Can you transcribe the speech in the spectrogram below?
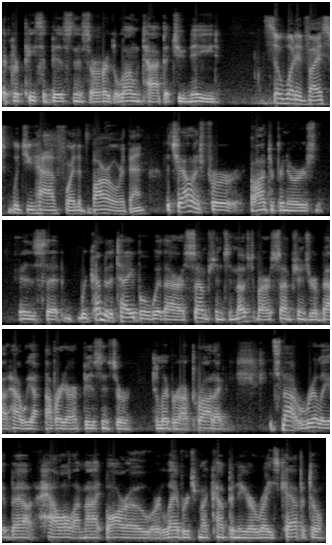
particular piece of business or the loan type that you need. So, what advice would you have for the borrower then? The challenge for entrepreneurs is that we come to the table with our assumptions, and most of our assumptions are about how we operate our business or deliver our product. It's not really about how I might borrow or leverage my company or raise capital.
